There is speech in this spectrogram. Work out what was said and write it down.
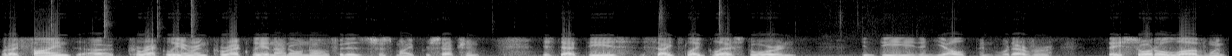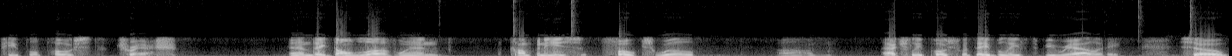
What I find uh, correctly or incorrectly, and I don't know if it is just my perception, is that these sites like Glassdoor and Indeed and Yelp and whatever, they sort of love when people post trash, and they don't love when companies folks will um, actually post what they believe to be reality. So,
